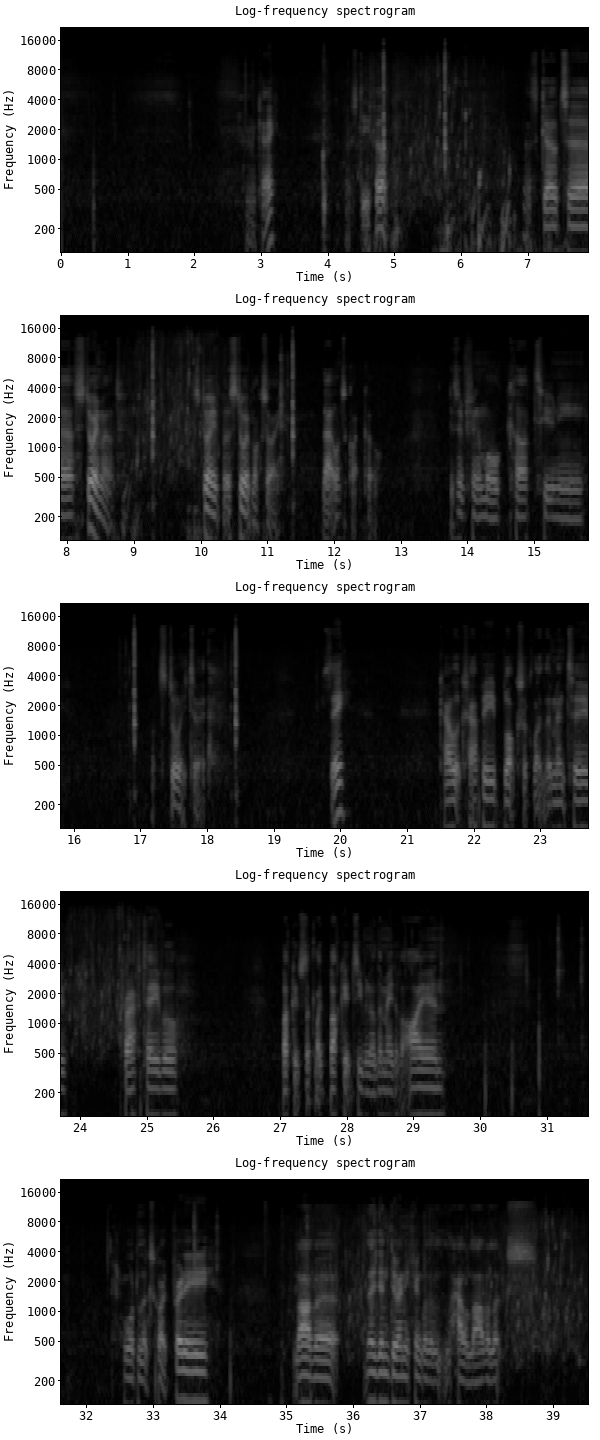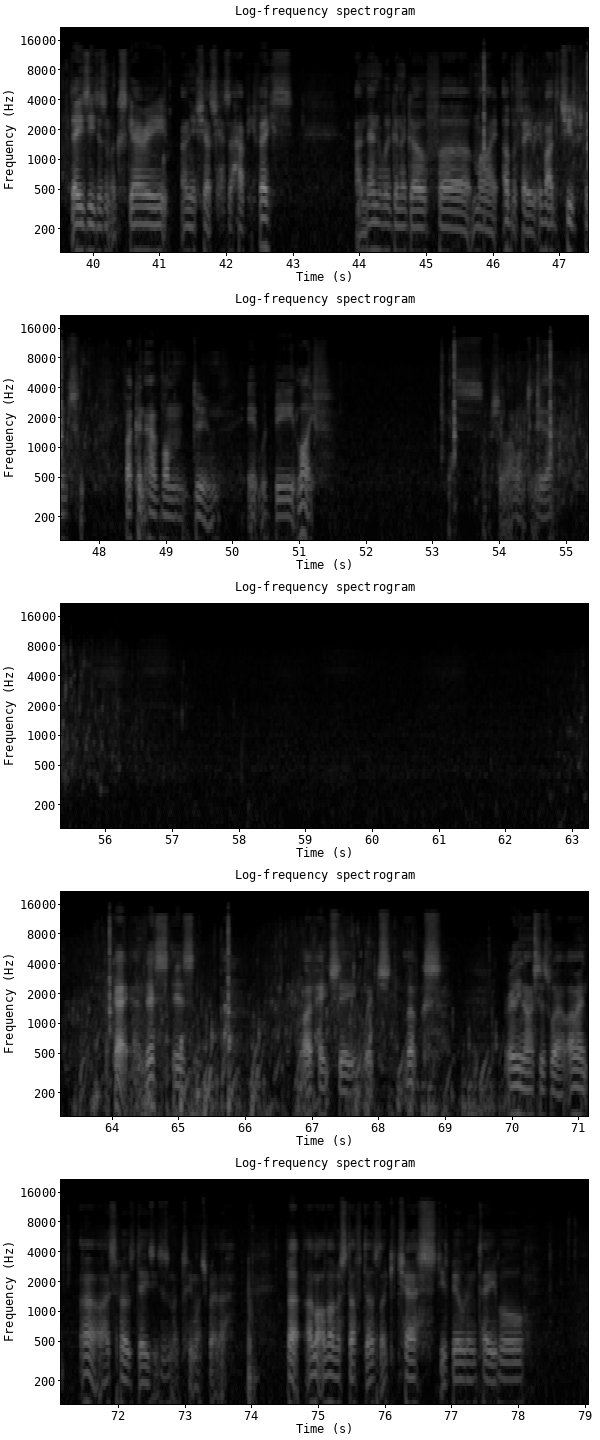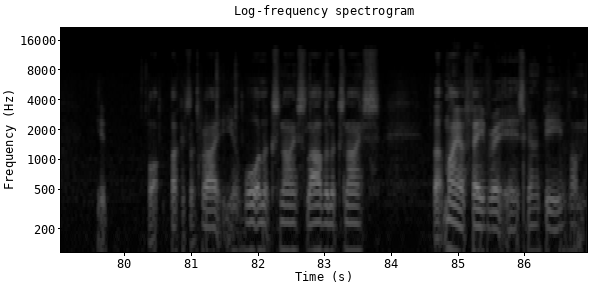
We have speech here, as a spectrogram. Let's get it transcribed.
Okay. That's default. Let's go to story mode. Story, story block, sorry. That one's quite cool. Gives everything a more cartoony? Story to it. See? Cow looks happy, blocks look like they're meant to, craft table, buckets look like buckets even though they're made of iron, water looks quite pretty, lava, they didn't do anything with how lava looks, Daisy doesn't look scary, and she actually has a happy face and then we're gonna go for my other favorite if I had to choose between if I couldn't have Von Doom it would be Life. Yes I'm sure I want to do that. Okay and this is Life HD which looks really nice as well. I mean oh I suppose Daisy doesn't look too much better but a lot of other stuff does like your chest, your building table your buckets look right, your water looks nice, lava looks nice. But my favourite is going to be Von,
